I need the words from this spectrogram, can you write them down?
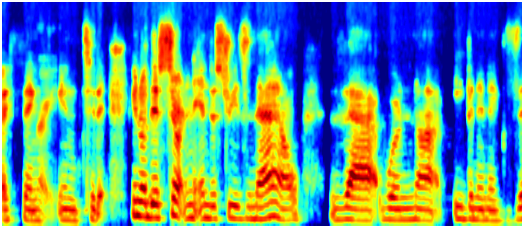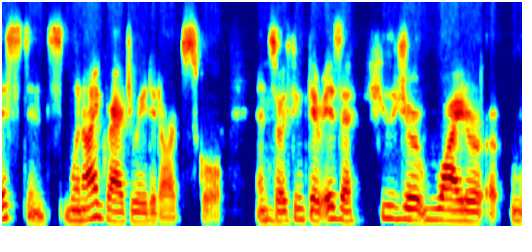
i think right. in today you know there's certain industries now that were not even in existence when i graduated art school and so i think there is a huger wider uh,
